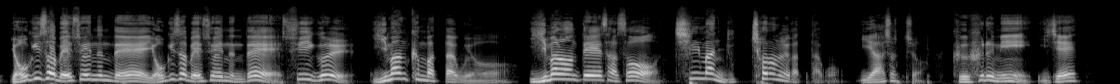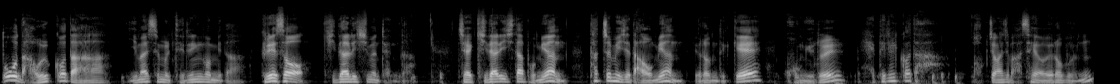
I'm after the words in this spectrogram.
여기서 매수했는데 여기서 매수했는데 수익을 이만큼 봤다고요. 2만 원대에 사서 7만 6천 원을 갔다고 이해하셨죠? 그 흐름이 이제 또 나올 거다. 이 말씀을 드리는 겁니다. 그래서 기다리시면 된다. 제가 기다리시다 보면 타점이 이제 나오면 여러분들께 공유를 해드릴 거다. 걱정하지 마세요, 여러분.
